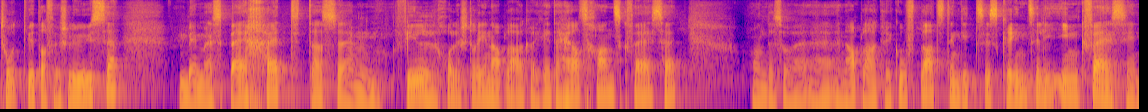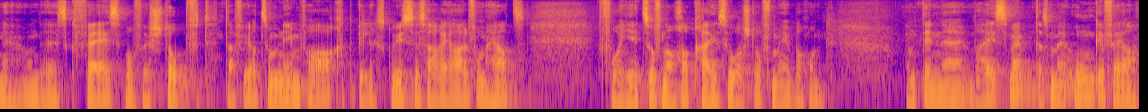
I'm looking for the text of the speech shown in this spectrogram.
Tut wieder verschliessen. Wenn man das Pech hat, dass ähm, viel Cholesterinablagerung in den Herzkranzgefäß hat und so eine Ablagerung aufplatzt, dann gibt es ein Grinseli im Gefäß. Und ein Gefäß, das verstopft, dafür zum Infarkt, weil ein gewisses Areal vom Herz von jetzt auf nachher keinen Sauerstoff mehr bekommt. Und dann äh, weiß man, dass man ungefähr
